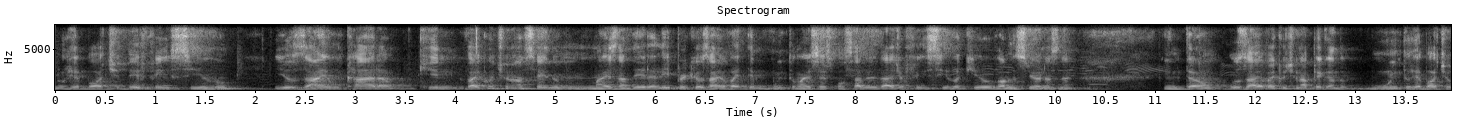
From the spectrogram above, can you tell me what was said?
no rebote defensivo e o Zion, cara, que vai continuar sendo mais na dele ali, porque o Zion vai ter muito mais responsabilidade ofensiva que o Valanciunas, né? Então, o Zion vai continuar pegando muito rebote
